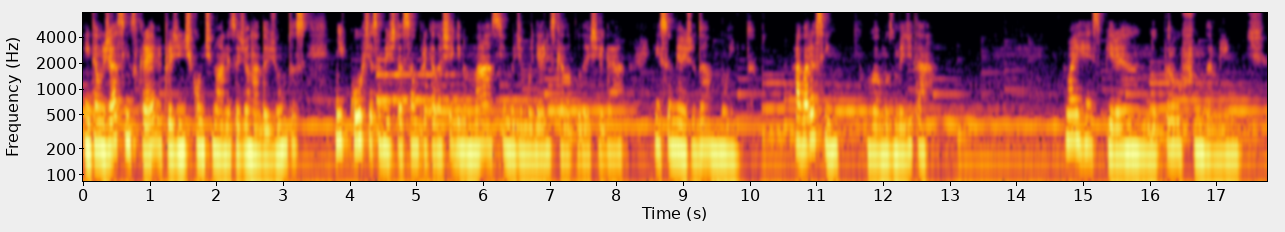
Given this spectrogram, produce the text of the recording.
Então já se inscreve para a gente continuar nessa jornada juntas e curte essa meditação para que ela chegue no máximo de mulheres que ela puder chegar. Isso me ajuda muito. Agora sim, vamos meditar. Vai respirando profundamente,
